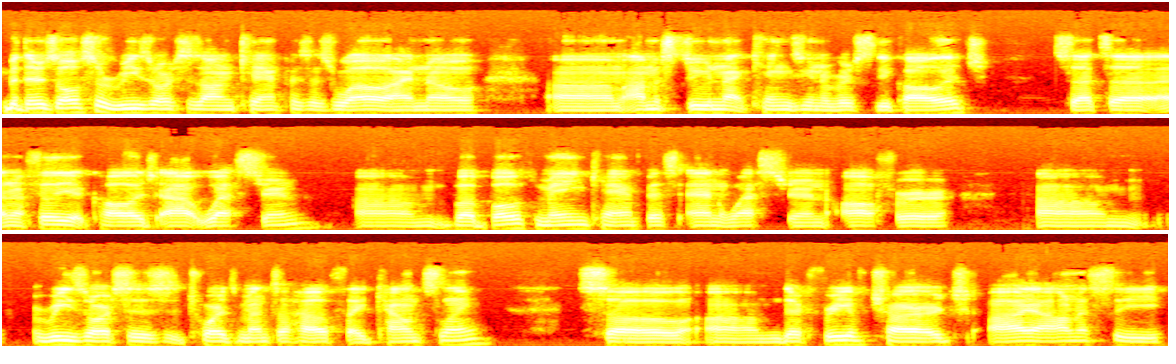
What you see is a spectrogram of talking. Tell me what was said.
but there's also resources on campus as well. I know um, I'm a student at King's University College, so that's a, an affiliate college at Western. Um, but both main campus and Western offer um, resources towards mental health, like counseling. So um, they're free of charge. I honestly,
